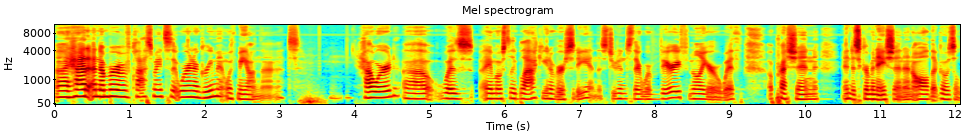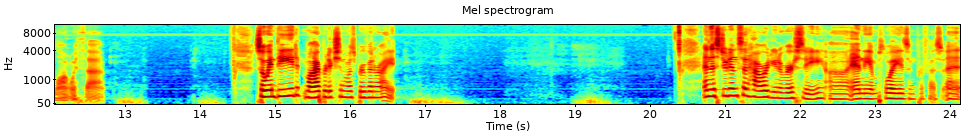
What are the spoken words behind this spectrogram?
I had a number of classmates that were in agreement with me on that. Howard uh, was a mostly black university, and the students there were very familiar with oppression and discrimination and all that goes along with that. So, indeed, my prediction was proven right. And the students at Howard University uh, and the employees and professors. Uh,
